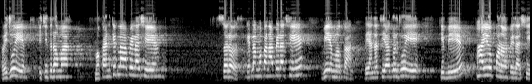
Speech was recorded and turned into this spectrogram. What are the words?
હવે જોઈએ કે ચિત્રમાં મકાન કેટલા આપેલા છે? સરસ. કેટલા મકાન આપેલા છે? બે મકાન. હવે આનાથી આગળ જોઈએ કે બે ભાઈઓ પણ આપેલા છે.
